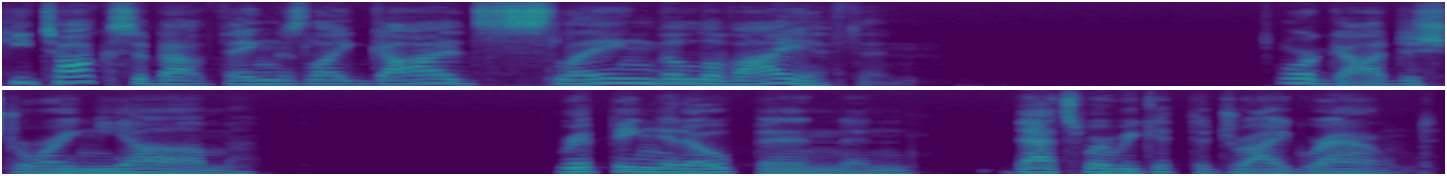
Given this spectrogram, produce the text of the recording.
he talks about things like God slaying the Leviathan, or God destroying Yam, ripping it open, and that's where we get the dry ground.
